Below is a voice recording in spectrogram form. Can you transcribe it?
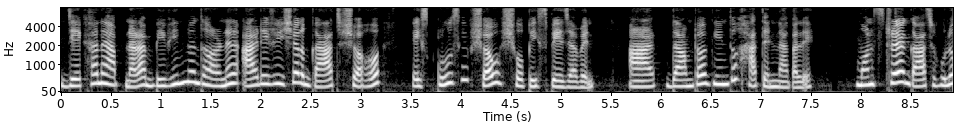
যেখানে আপনারা বিভিন্ন ধরনের আর্টিফিশিয়াল গাছ সহ এক্সক্লুসিভ সব শোপিস পেয়ে যাবেন। আর দামটাও কিন্তু হাতের নাগালে। মনস্ট্রা গাছগুলো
